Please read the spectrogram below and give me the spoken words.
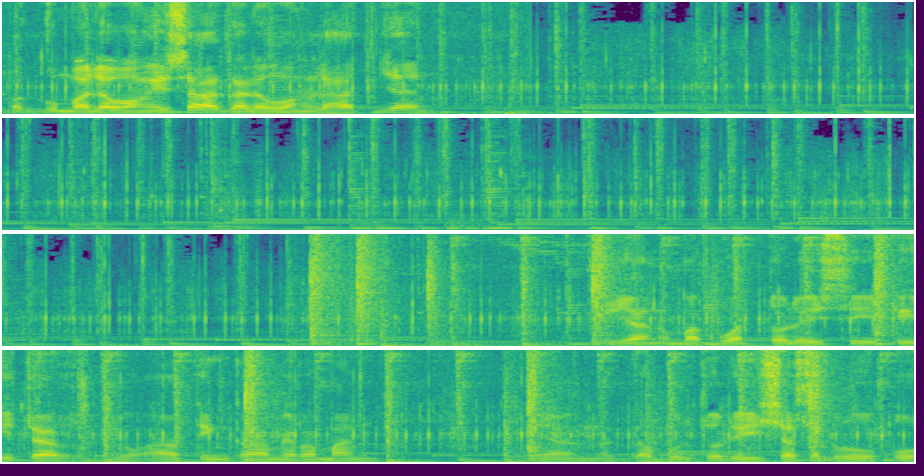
Pag gumalaw ang isa, galaw ang lahat dyan. Yan, umagwat tuloy si Peter, yung ating cameraman. Yan, nagdabol tuloy siya sa grupo.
